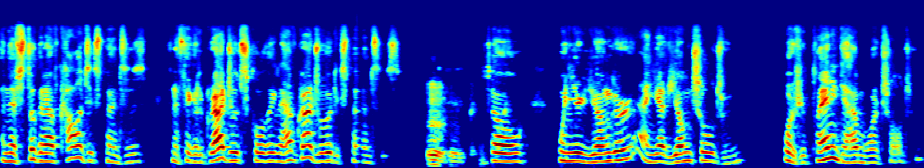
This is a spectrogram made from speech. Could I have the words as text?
and they're still going to have college expenses. And if they go to graduate school, they're going to have graduate expenses. Mm-hmm. So when you're younger and you have young children, or if you're planning to have more children,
